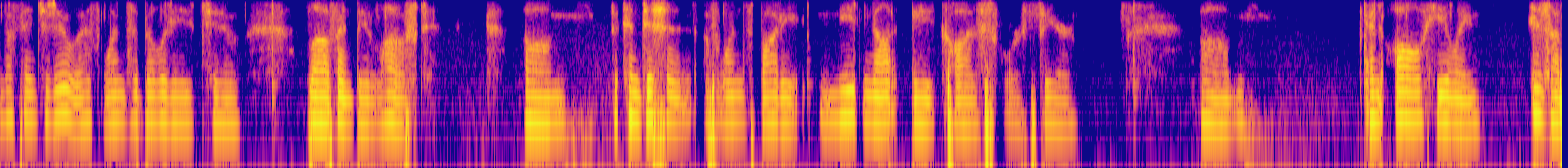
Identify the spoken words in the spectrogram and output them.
nothing to do with one's ability to love and be loved. Um, the condition of one's body need not be cause for fear. Um, and all healing is of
